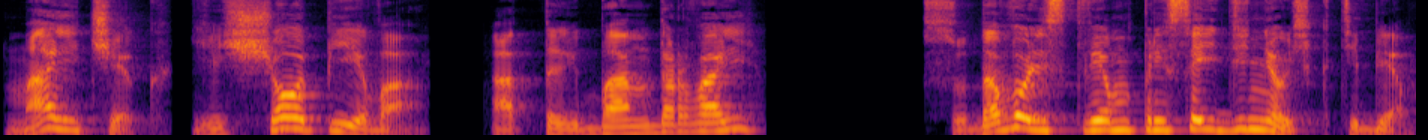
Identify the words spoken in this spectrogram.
Мальчик, еще пиво. А ты, Бандерваль, с удовольствием присоединюсь к тебе.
